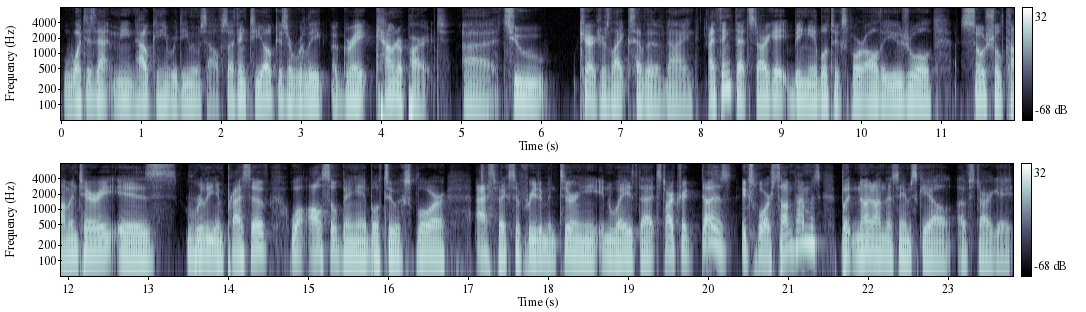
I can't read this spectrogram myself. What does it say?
what does that mean? How can he redeem himself? So I think Teal'c is a really a great counterpart uh, to characters like Seven of Nine. I think that Stargate being able to explore all the usual social commentary is really impressive, while also being able to explore aspects of freedom and tyranny in ways that Star Trek does explore sometimes, but not on the same scale of Stargate.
